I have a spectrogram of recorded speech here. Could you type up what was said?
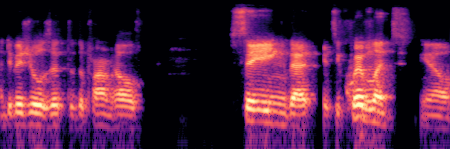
individuals at the department of health saying that it's equivalent you know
